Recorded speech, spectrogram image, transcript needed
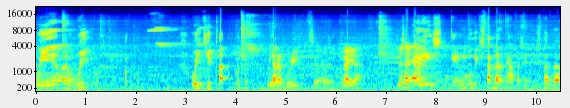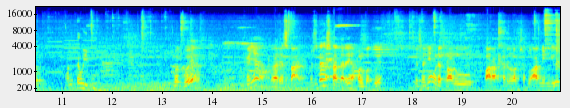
Wi-nya apa? wi. wi kita. biar buri enggak ya biasanya Kayak kayak wibu gitu standarnya apa sih? Standar mana teh wibu? buat gue ya kayaknya nggak ada standar maksudnya standarnya kalau buat gue biasanya udah terlalu parah pada dalam satu anime gitu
